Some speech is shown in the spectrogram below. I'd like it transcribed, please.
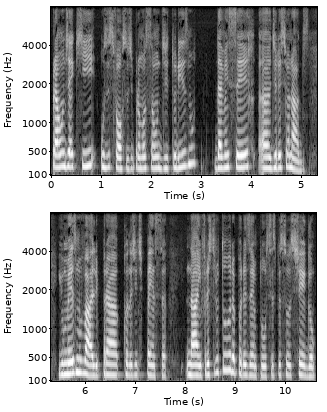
para onde é que os esforços de promoção de turismo devem ser uh, direcionados. E o mesmo vale para quando a gente pensa na infraestrutura, por exemplo, se as pessoas chegam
